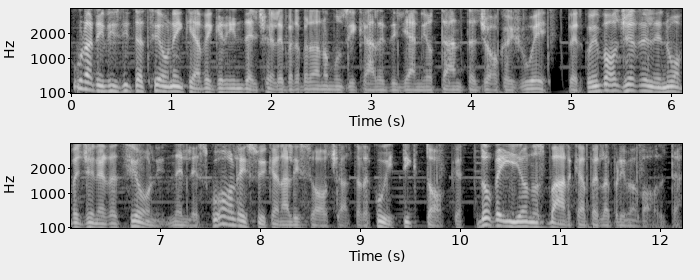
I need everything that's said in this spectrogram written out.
Una rivisitazione in chiave green del celebre brano musicale degli anni 80 Gioca Jouet, per coinvolgere le nuove generazioni nelle scuole e sui canali social, tra cui TikTok, dove Ion sbarca per la prima volta.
